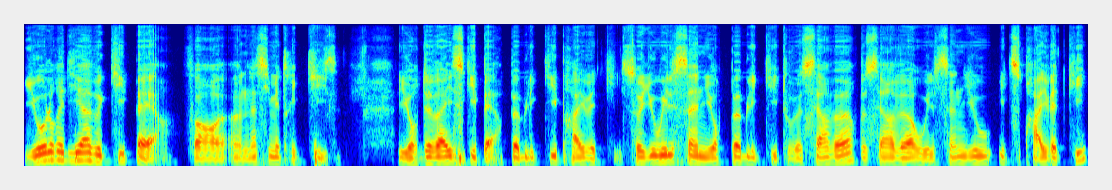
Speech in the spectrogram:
you already have a key pair for an asymmetric keys. Your device key pair, public key, private key. So you will send your public key to the server. The server will send you its private key,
